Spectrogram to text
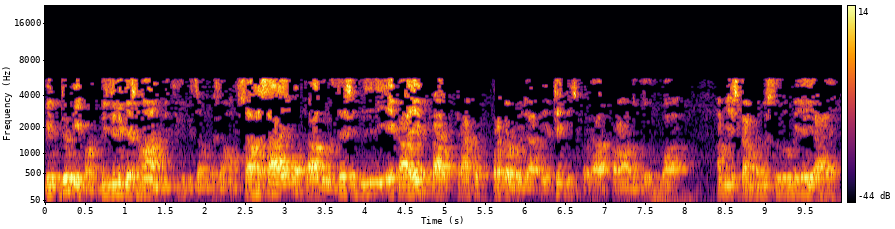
विद्युत बिजली के समान, बिजली के चमक के समान, सहसा एवं प्रादुर्भ जैसे बिजली एकाएक प्रकट हो जाती है, ठीक इस प्रकार प्रादुर्भ हुआ। हम इस खंड में शुरू में यही आए,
